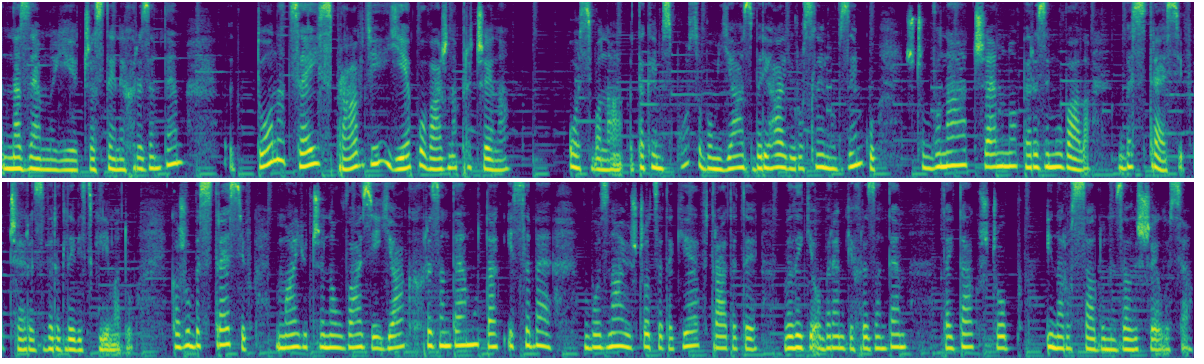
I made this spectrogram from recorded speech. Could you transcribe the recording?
наземної частини хризантем, то на це й справді є поважна причина. Ось вона. Таким способом я зберігаю рослину взимку, щоб вона чемно перезимувала, без стресів через вередливість клімату. Кажу без стресів, маючи на увазі як хризантему, так і себе, бо знаю, що це таке втратити великі оберемки хризантем, та й так, щоб і на розсаду не залишилося.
